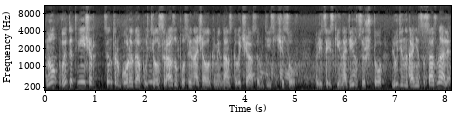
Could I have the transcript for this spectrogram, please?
Но в этот вечер центр города опустил сразу после начала комендантского часа в 10 часов – Полицейские надеются, что люди наконец осознали,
